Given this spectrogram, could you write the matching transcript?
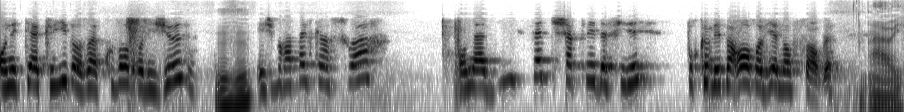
on était accueillis dans un couvent de religieuses. Mhm. Et je me rappelle qu'un soir, on a dit sept chapelets d'affilée pour que mes parents reviennent ensemble. Ah oui.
